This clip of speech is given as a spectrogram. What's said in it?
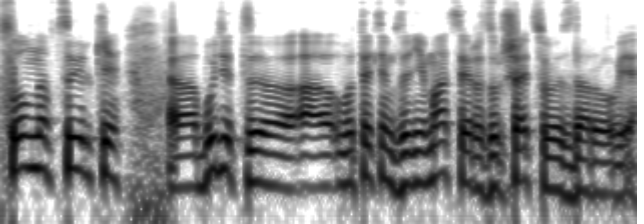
словно в цирке, а, будет э, а, вот этим заниматься и разрушать свое здоровье.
